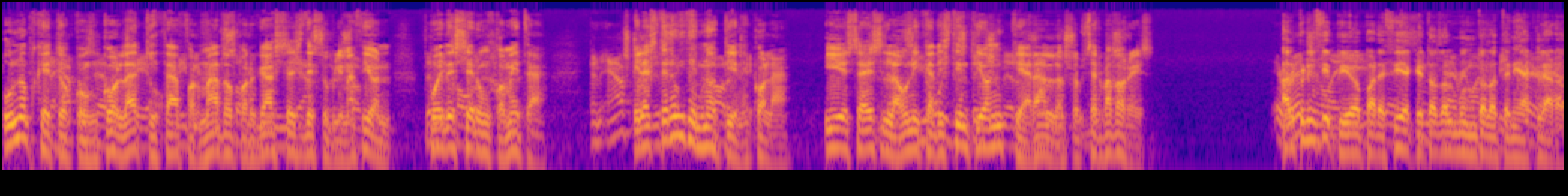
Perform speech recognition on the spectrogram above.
Un objeto con cola, quizá formado por gases de sublimación, puede ser un cometa. El asteroide no tiene cola, y esa es la única distinción que harán los observadores. Al principio parecía que todo el mundo lo tenía claro.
